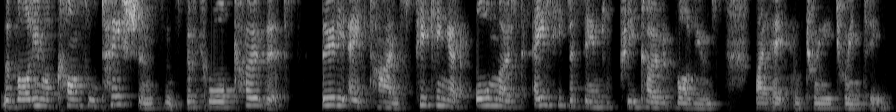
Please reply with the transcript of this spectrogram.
The volume of consultations since before COVID 38 times, peaking at almost 80% of pre-COVID volumes by April 2020.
